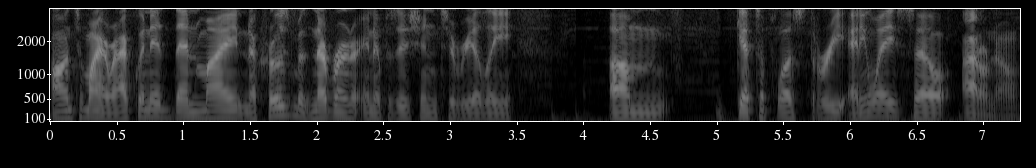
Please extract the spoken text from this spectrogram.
onto my Araquanid, then my Necrozma is never in a position to really um, get to plus 3 anyway, so I don't know.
